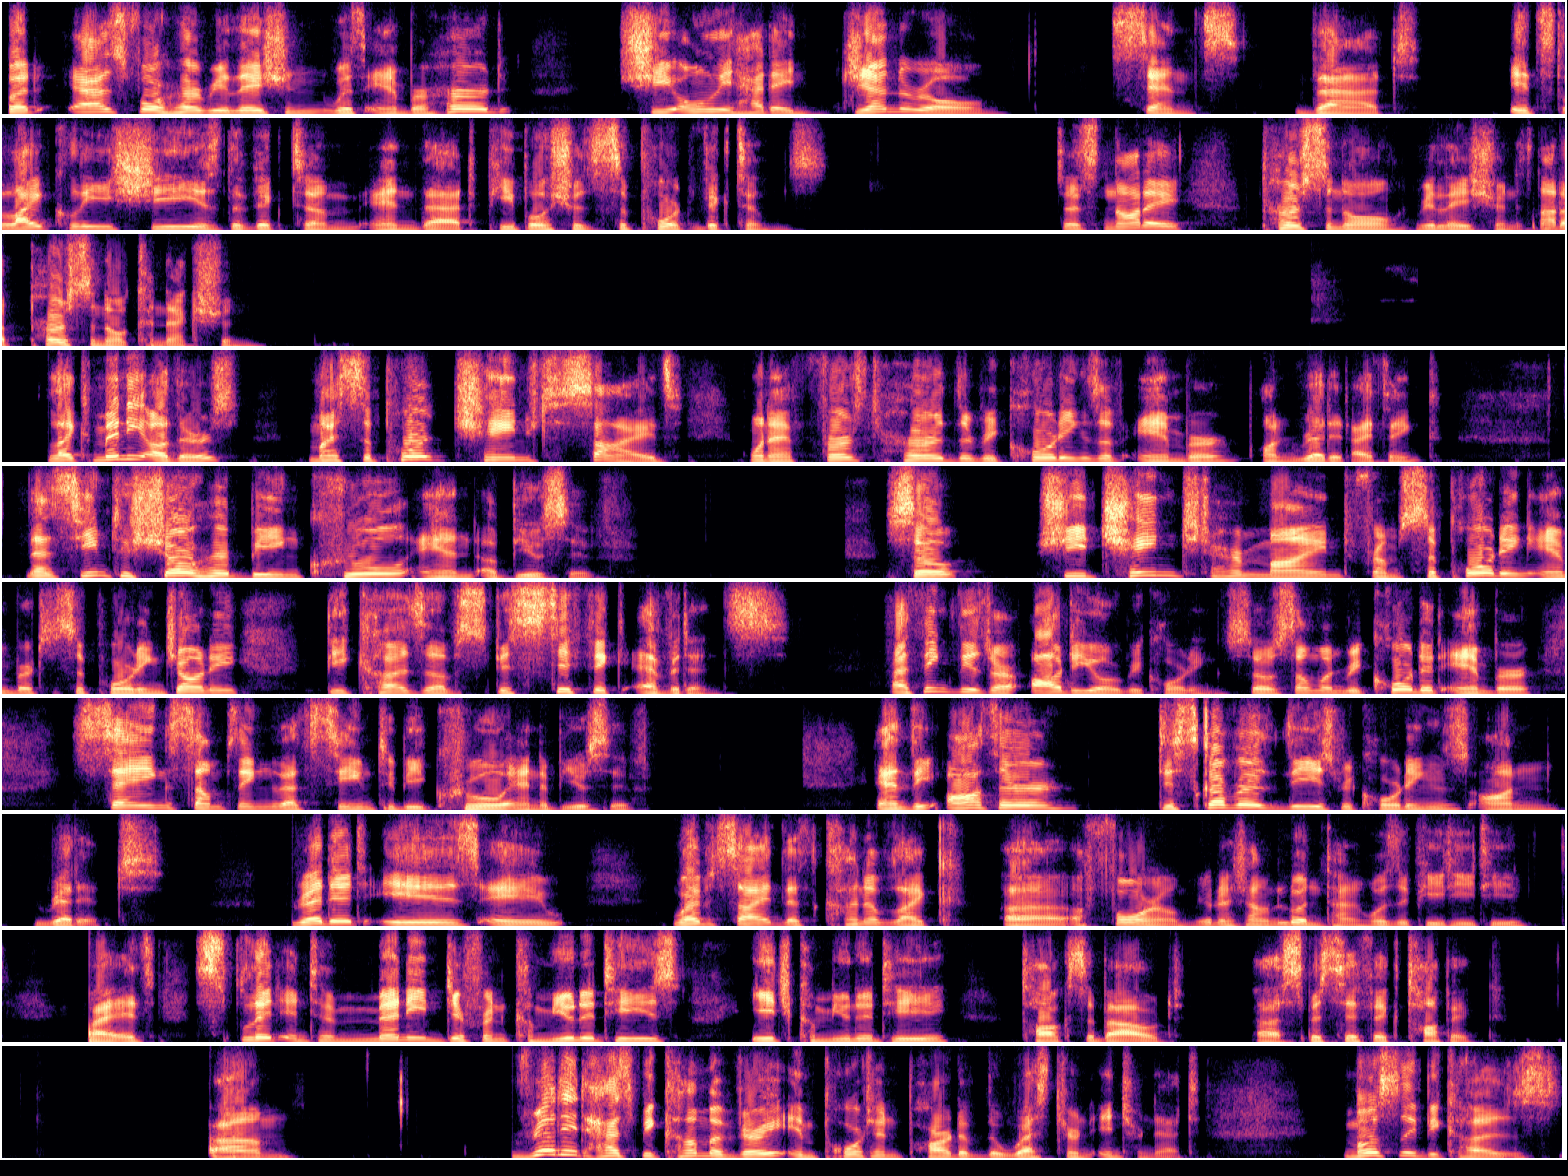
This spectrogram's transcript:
But as for her relation with Amber Heard, she only had a general sense that it's likely she is the victim and that people should support victims. So it's not a personal relation. It's not a personal connection. Like many others, my support changed sides when I first heard the recordings of Amber on Reddit, I think, that seemed to show her being cruel and abusive. So she changed her mind from supporting Amber to supporting Johnny because of specific evidence. I think these are audio recordings. So someone recorded Amber saying something that seemed to be cruel and abusive. And the author discovered these recordings on Reddit. Reddit is a website that's kind of like uh, a forum, 有点像论坛或是 PTT, right? It's split into many different communities. Each community talks about a specific topic. Um, Reddit has become a very important part of the Western internet, mostly because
